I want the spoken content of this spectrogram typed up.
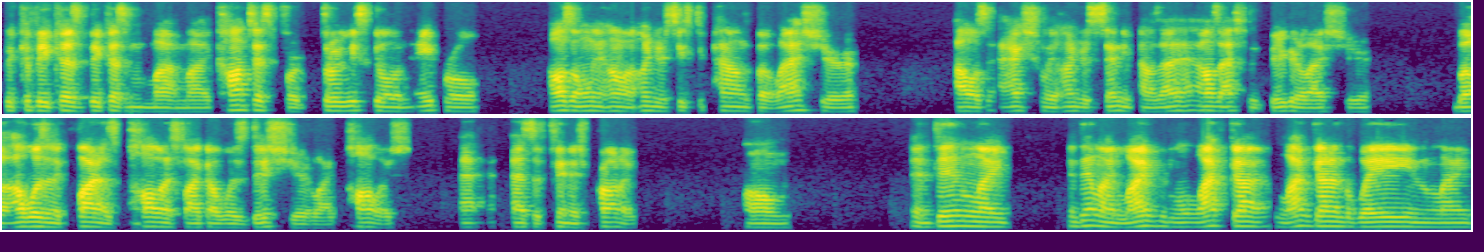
because because because my my contest for three weeks ago in April I was only 160 pounds, but last year I was actually 170 pounds. I, I was actually bigger last year, but I wasn't quite as polished like I was this year, like polished as a finished product. Um, and then like, and then like life, life got life got in the way, and like,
